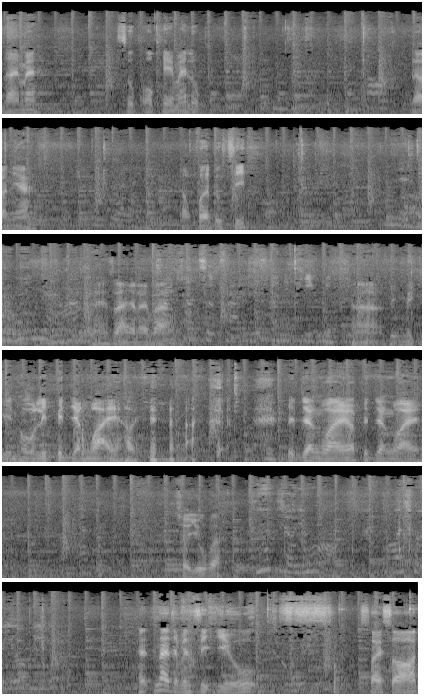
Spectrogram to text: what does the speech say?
นได้ไหมซุปโอเคไหมลูกๆก็แล้วอันเนี้ยมันคืออะไรลองเปิดดูสิเดี๋ยวจะยิ่งใหญ่มากเลยให้ใส่อะไรบ้างช่างเซอร์ไพรส์อันนี้พริกนี่พริกอ่าพริกไม่กินโหรีบปิดอย่างไวครับ ปิดอย่างไวครับปิดอย่างไวโชยุป่ะเฮ้ยโชยุเหรอทำไมโชยุมีด้วยเอ๊ะน่าจะเป็นซีอิ๊วซอยซอส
